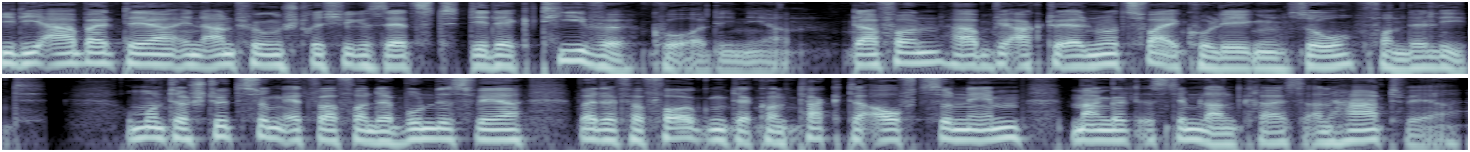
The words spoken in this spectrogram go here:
die die Arbeit der in Anführungsstriche gesetzt Detektive koordinieren. Davon haben wir aktuell nur zwei Kollegen, so von der Lied um Unterstützung etwa von der Bundeswehr bei der Verfolgung der Kontakte aufzunehmen, mangelt es dem Landkreis an Hardware.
